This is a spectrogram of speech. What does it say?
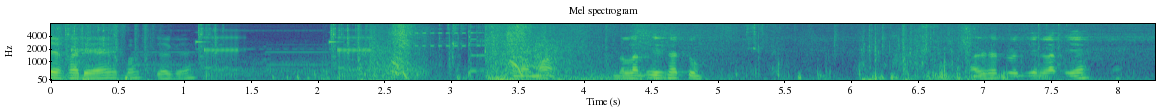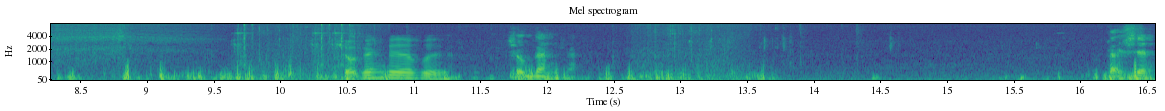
Chef ada eh bos, jaga eh. Alamak. Dalam A satu. Ada satu lagi dalam A eh. Shotgun ke apa? Shotgun. Tak share.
